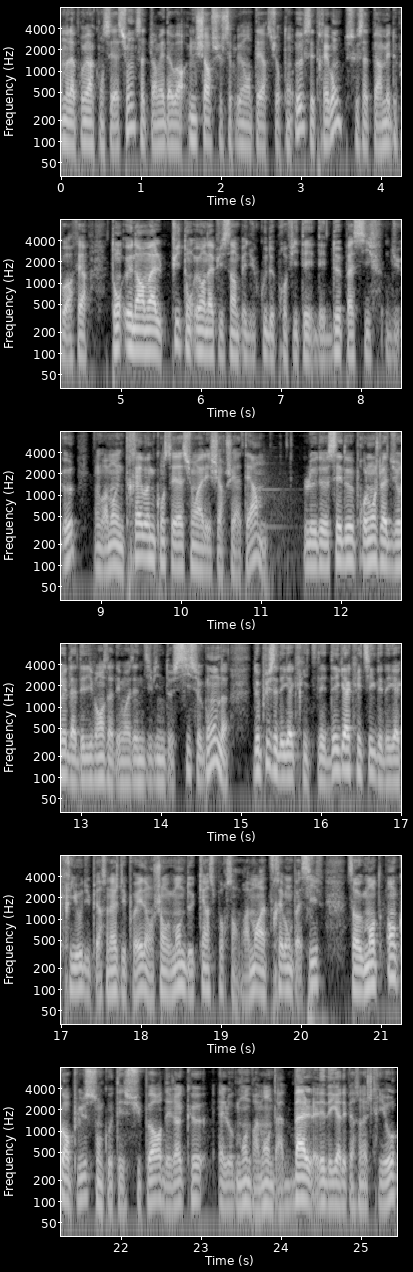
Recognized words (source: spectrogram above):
on a la première constellation, ça te permet d'avoir une charge supplémentaire sur ton E, c'est très bon, puisque ça te permet de pouvoir faire ton E normal, puis ton E en appui simple, et du coup de profiter des deux passifs du E. Donc vraiment une très bonne constellation à aller chercher à terme. Le C2 prolonge la durée de la délivrance de la démoiselle divine de 6 secondes. De plus, les dégâts, critiques, les dégâts critiques des dégâts cryo du personnage déployé dans le champ augmentent de 15%. Vraiment un très bon passif. Ça augmente encore plus son côté support, déjà que elle augmente vraiment la balle les dégâts des personnages cryo.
